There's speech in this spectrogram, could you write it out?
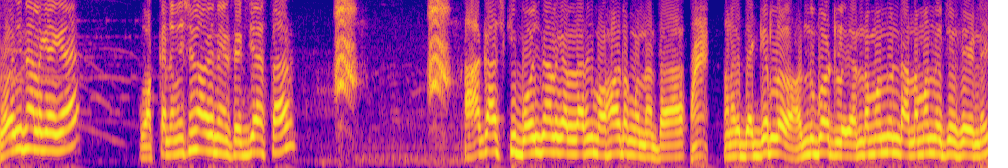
భోజనాలకేగా? ఒక్క నిమిషం అవి నేను సెట్ చేస్తా. ఆకాష్కి భోజనాలకు వెళ్ళడానికి మొహాటంగా ఉందంట. మనకు దగ్గరలో అందుబాటులో ఎంతమంది ఉంటే అంతమంది వచ్చేసేయండి.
